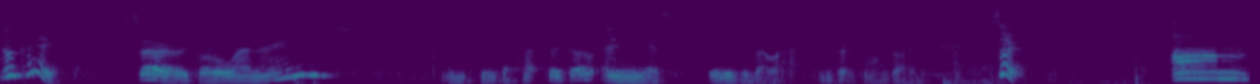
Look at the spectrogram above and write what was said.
Okay, so we got all our names into the hat they go. And yes, it is a Valor hat from Pokemon Go. So, um,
